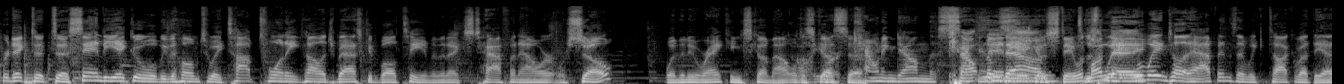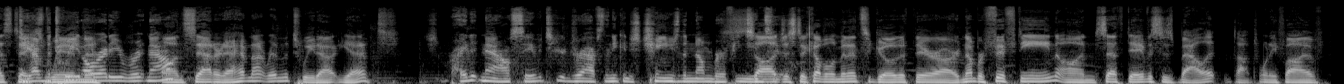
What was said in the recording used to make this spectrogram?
Predict that uh, San Diego will be the home to a top 20 college basketball team in the next half an hour or so. When the new rankings come out, we'll Oh, discuss you're uh, counting down the Counting them San down. Diego State. We'll It's just Monday. wait. We'll wait until it happens, and we can talk about the Aztecs. Do you have the tweet already written out? on Saturday? I have not written the tweet out yet. Just Write it now. Save it to your drafts. Then you can just change the number if you need Saw to. just a couple of minutes ago that there are number 15 on Seth Davis's ballot, top 25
